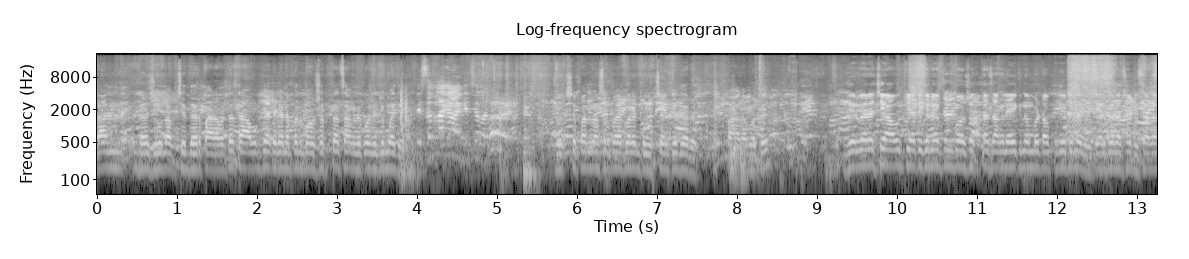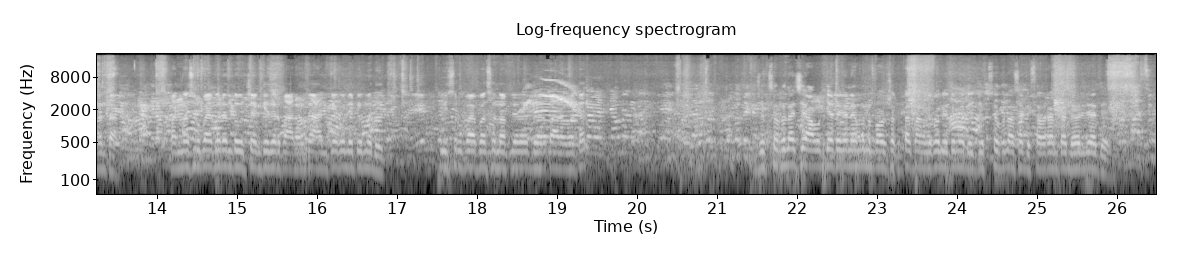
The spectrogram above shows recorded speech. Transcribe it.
लाल डच गुलाबचे दर पारा होतात तर आवक या ठिकाणी आपण पाहू शकता चांगल्या क्वालिटीमध्ये एकशे पन्नास रुपयापर्यंत उच्चांकी दर पाहायला होते जेरबेराची आवक या ठिकाणी आपण पाहू शकता चांगल्या एक नंबर टॉप क्वालिटीमध्ये जेरबेरासाठी साधारणतः पन्नास रुपयापर्यंत उच्चांकी जर पाहायला होता हलक्या क्वालिटीमध्ये तीस रुपयापासून आपल्याला दर पाहायला होतात जिप्स आवक या ठिकाणी आपण पाहू शकता चांगल्या क्वालिटीमध्ये जिप्सफुलासाठी साधारणतः दर जे आहे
